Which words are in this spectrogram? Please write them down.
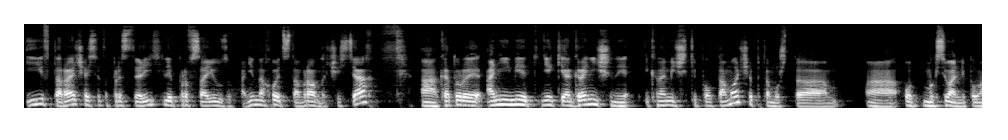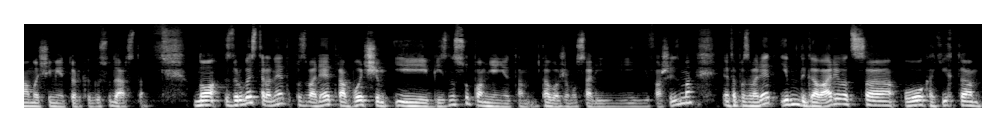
и вторая часть это представители представители профсоюзов. Они находятся там в равных частях, а, которые, они имеют некие ограниченные экономические полномочия, потому что а, максимальные полномочия имеет только государство. Но, с другой стороны, это позволяет рабочим и бизнесу, по мнению там, того же Муссолини и фашизма, это позволяет им договариваться о каких-то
